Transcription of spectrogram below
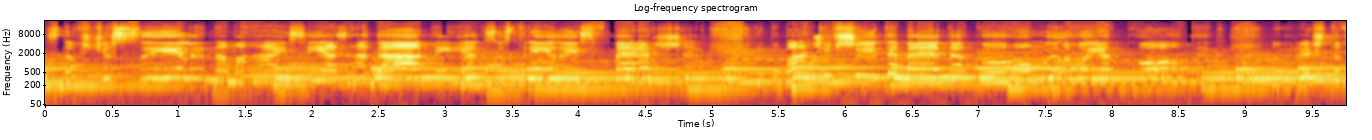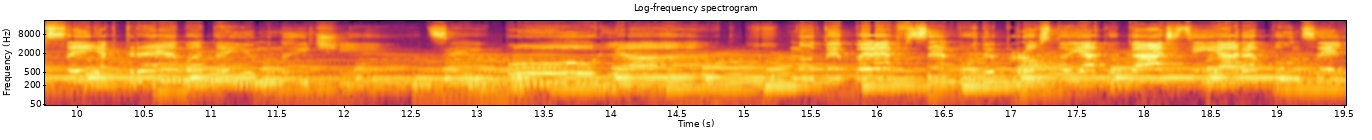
Знов щосили намагаюся я згадати, як зустрілись вперше, і побачивши тебе такого милого, як котик, ну й решта все як треба, таємничі цей погляд. Ну тепер все буде просто як у касті, я Рапунцель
